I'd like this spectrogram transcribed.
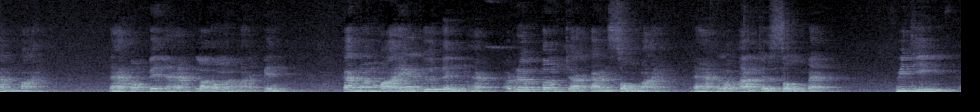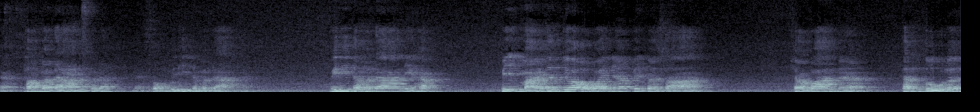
นำหมายนะฮะต้องเป็นนะฮะเราต้องนำหมายเป็น การนำหมายก็คือหนึ่งฮะเริ่มต้นจากการส่งหมายนะฮะเราอาจจะส่งแบบวิธีธรรมดาก็ได้นะส่งวิธีธรรมดา วิธีธรรมดาเนี่ยครับ ปิดหมายท่านย่อไว้นะเป็นภาษา ชาวบ้านนะท่านดูเลย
